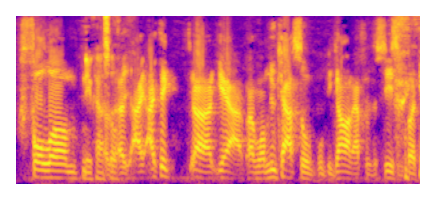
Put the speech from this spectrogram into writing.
Fulham, Newcastle. Uh, I, I, think, uh, yeah. Uh, well, Newcastle will be gone after the season, but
